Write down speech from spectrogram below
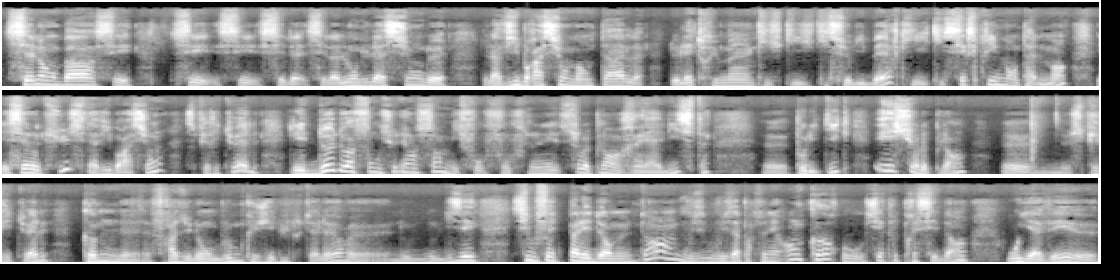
Celle en bas, c'est c'est c'est c'est la l'ondulation de, la vibration mentale de l'être humain qui, qui, qui se libère, qui, qui s'exprime mentalement. Et celle au-dessus, c'est la vibration spirituelle. Les deux doivent fonctionner ensemble. Il faut fonctionner sur le plan réaliste, euh, politique, et sur le plan euh, spirituel, comme la phrase de Léon Blum que j'ai lu tout à l'heure euh, nous, nous, disait. Si vous ne faites pas les deux en même temps, vous, vous appartenez encore au siècle précédent où il y avait euh,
